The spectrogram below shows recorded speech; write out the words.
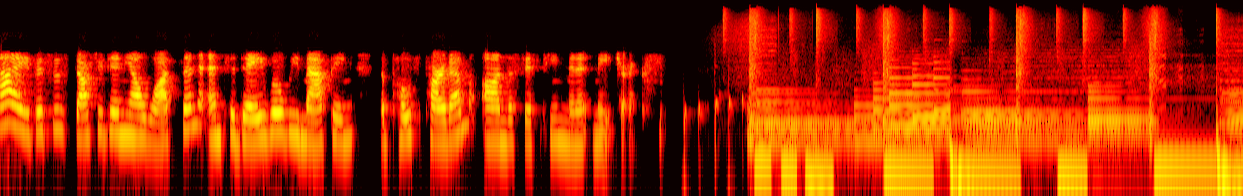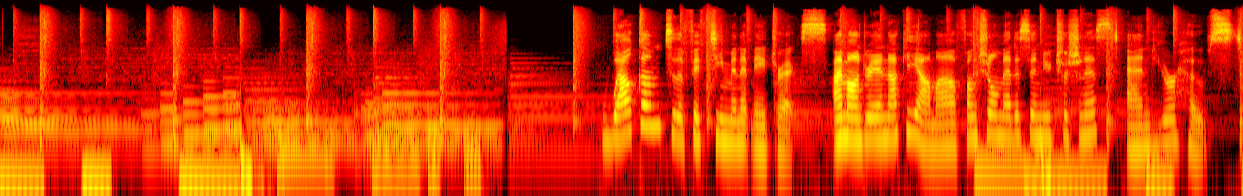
Hi, this is Dr. Danielle Watson, and today we'll be mapping the postpartum on the 15 minute matrix. Welcome to the 15 Minute Matrix. I'm Andrea Nakayama, functional medicine nutritionist and your host.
